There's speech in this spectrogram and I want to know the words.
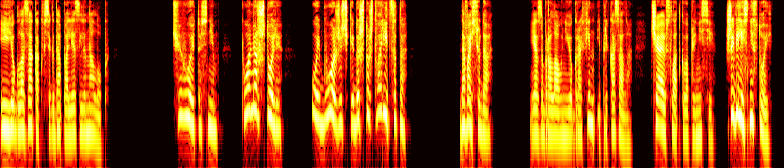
и ее глаза, как всегда, полезли на лоб. «Чего это с ним? Помер, что ли? Ой, божечки, да что ж творится-то?» «Давай сюда!» Я забрала у нее графин и приказала. «Чаю сладкого принеси. Шевелись, не стой!»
